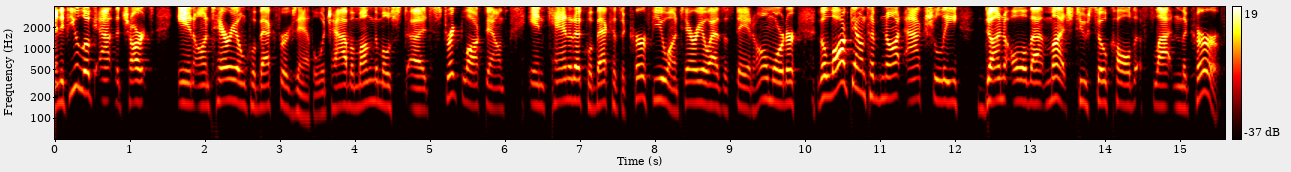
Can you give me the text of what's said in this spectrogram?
And if you look at the charts in Ontario and Quebec, for example, which have among the most uh, strict lockdowns in Canada, Quebec has a curfew, Ontario has a stay at home order. The lockdowns have not actually done all that much to so called flatten the curve.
